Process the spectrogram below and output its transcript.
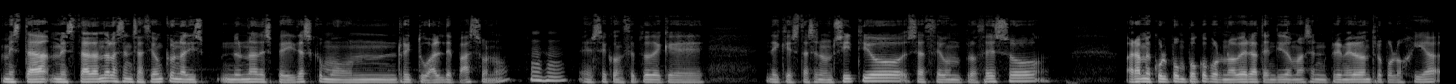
Me está, me está dando la sensación que una, dis- una despedida es como un ritual de paso, ¿no? Ese concepto de que, de que estás en un sitio, se hace un proceso. Ahora me culpo un poco por no haber atendido más en primero de antropología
